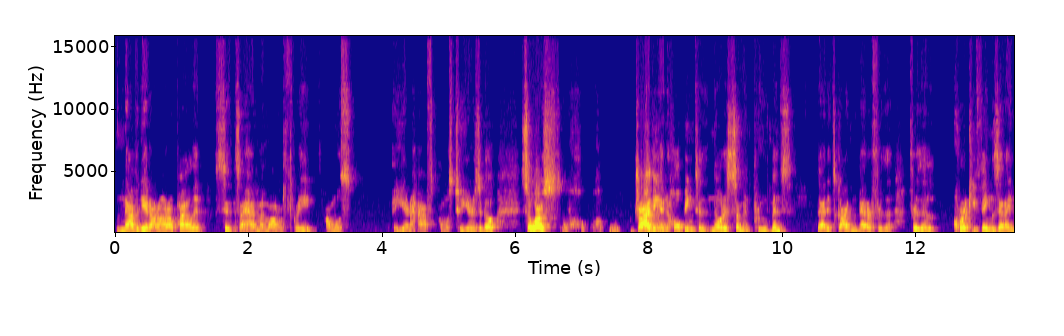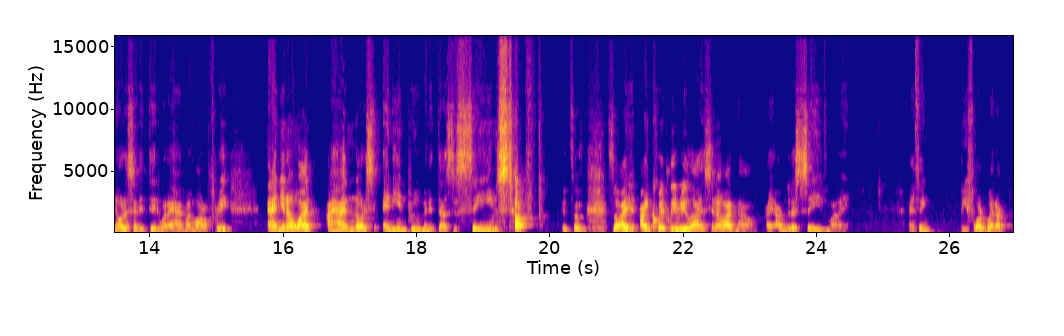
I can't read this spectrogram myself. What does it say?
Navigate on Autopilot since I had my Model 3 almost a year and a half, almost two years ago. So I was driving it, hoping to notice some improvements that it's gotten better for the for the quirky things that I noticed that it did when I had my Model 3. And you know what? I hadn't noticed any improvement. It does the same stuff. It's a, so I, I quickly realized, you know what? Now I, I'm going to save my, I think before it went up,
